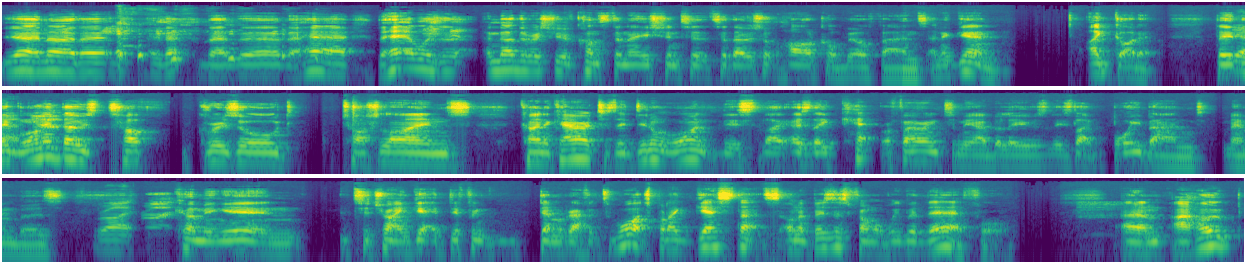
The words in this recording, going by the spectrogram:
Yeah, no, the the, the the the hair the hair was a, another issue of consternation to, to those sort of hardcore Bill fans. And again, I got it. They Yeah. they wanted those tough, grizzled, Tosh Lines kind of characters. They didn't want this like as they kept referring to me, I believe, as these like boy band members Right. coming in to try and get a different demographic to watch. But I guess that's on a business front what we were there for. Um, I hope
